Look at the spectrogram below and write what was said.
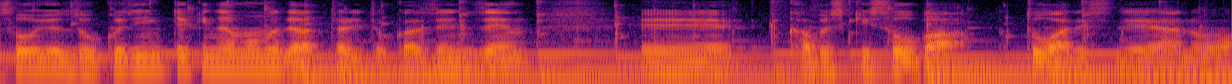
そういう俗人的なものであったりとか全然、えー、株式相場とはですねあの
